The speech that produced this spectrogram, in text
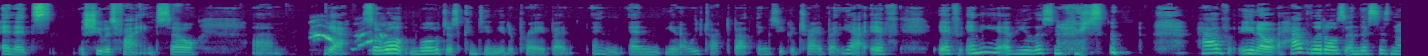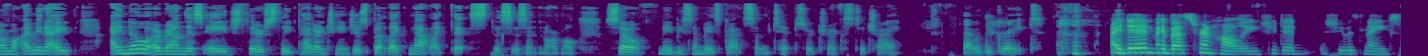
and it's she was fine. So um, yeah. So we'll we'll just continue to pray, but and and you know we've talked about things you could try, but yeah, if if any of you listeners have you know have littles and this is normal i mean i i know around this age their sleep pattern changes but like not like this this isn't normal so maybe somebody's got some tips or tricks to try that would be great I did. My best friend Holly, she did. She was nice.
